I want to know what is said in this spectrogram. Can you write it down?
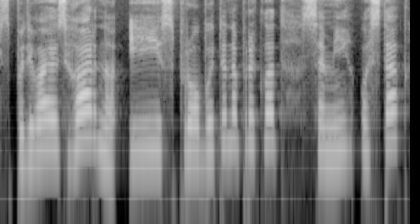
Сподіваюсь, гарно. І спробуйте, наприклад, самі ось так.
